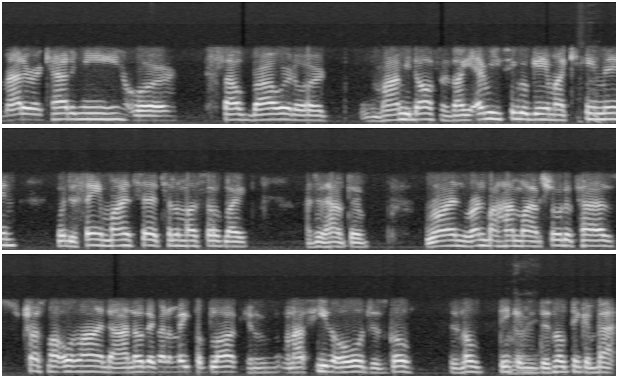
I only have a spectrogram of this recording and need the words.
Mater Academy or South Broward or Miami Dolphins. Like every single game I came in with the same mindset, telling myself like I just have to run, run behind my shoulder pads, trust my O line that I know they're gonna make the block, and when I see the hole, just go. There's no thinking. Right. There's no thinking back.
